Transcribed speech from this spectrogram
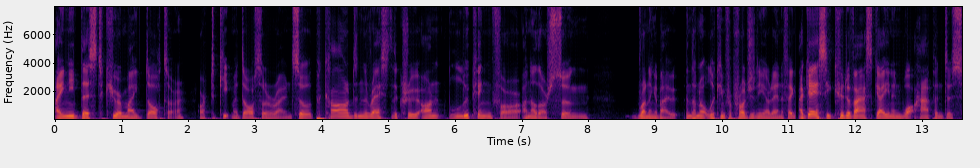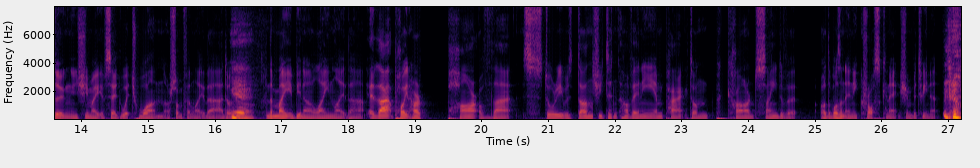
I need this to cure my daughter or to keep my daughter around. So Picard and the rest of the crew aren't looking for another Soong running about and they're not looking for progeny or anything. I guess he could have asked Guinan what happened to Soong and she might have said which one or something like that. I don't Yeah. know. There might have been a line like that. At that point, her part of that story was done. She didn't have any impact on Picard's side of it. Or there wasn't any cross connection between it. No.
